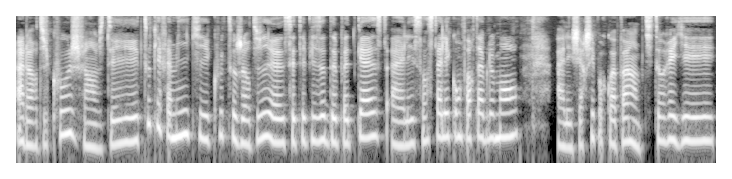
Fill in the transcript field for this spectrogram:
Alors, du coup, je vais inviter toutes les familles qui écoutent aujourd'hui euh, cet épisode de podcast à aller s'installer confortablement, à aller chercher, pourquoi pas, un petit oreiller,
